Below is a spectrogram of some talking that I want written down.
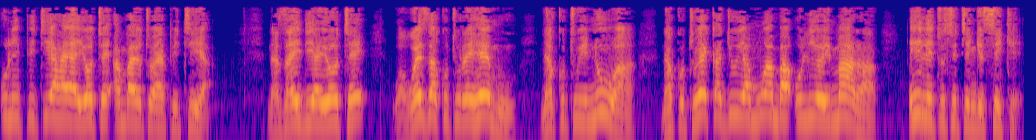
ulipitia haya yote ambayo twayapitia. Na zaidi ya yote waweza kuturehemu na kutuinua na kutuweka juu ya mwamba ulio imara ili tusitingisike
